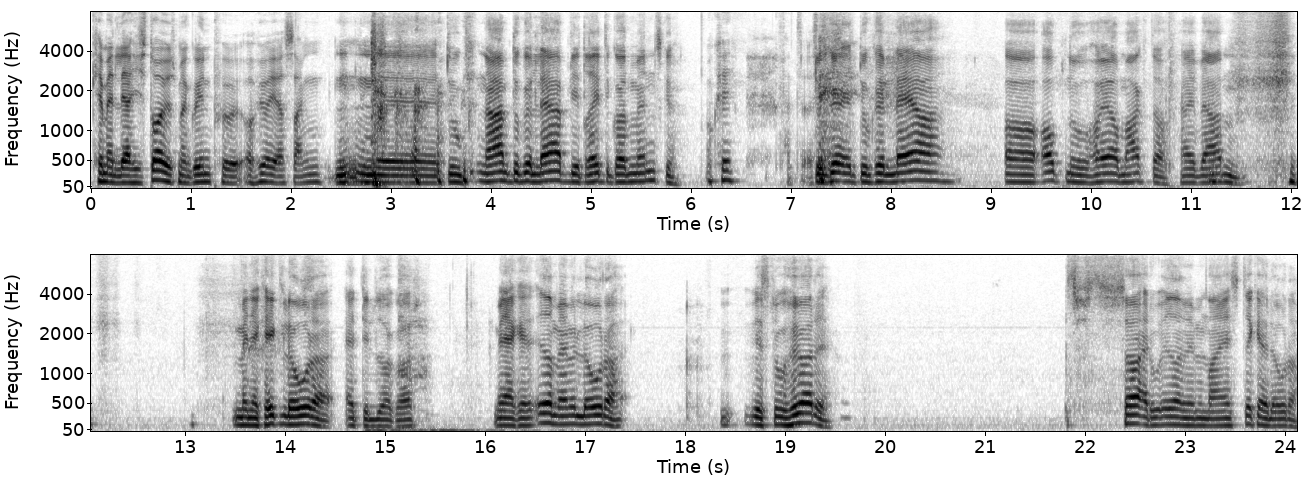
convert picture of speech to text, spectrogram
Kan man lære historie, hvis man går ind på og hører jeres sange? Mm, øh, du, nej, du kan lære at blive et rigtig godt menneske. Okay. Du Fantastisk. kan, du kan lære at opnå højere magter her i verden. Men jeg kan ikke love dig, at det lyder godt. Men jeg kan med love dig, hvis du hører det, så er du med med nice, det kan jeg love dig.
